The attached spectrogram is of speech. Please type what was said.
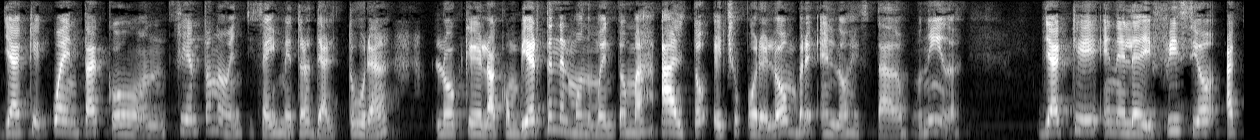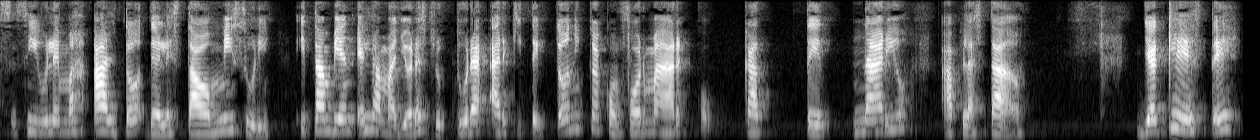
ya que cuenta con 196 metros de altura, lo que la convierte en el monumento más alto hecho por el hombre en los Estados Unidos ya que en el edificio accesible más alto del estado Missouri y también es la mayor estructura arquitectónica con forma arco catenario aplastado, ya que este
